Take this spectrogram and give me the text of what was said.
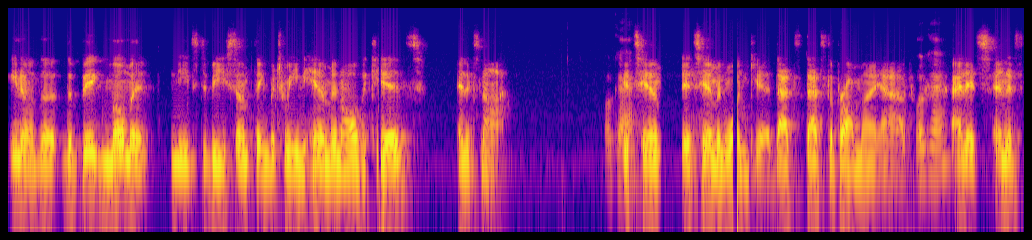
you know, the the big moment needs to be something between him and all the kids and it's not. Okay. It's him it's him and one kid. That's that's the problem I have okay. and it's and it's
